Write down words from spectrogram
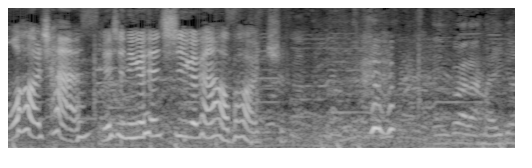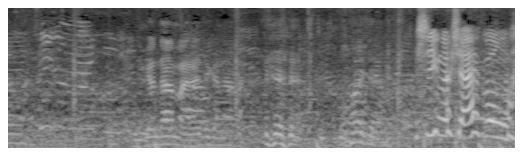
我好馋。也许你可以先吃一个，看看好不好吃。你过来买一根。你跟他买了就跟他买，五块钱。是因为是 iPhone 吗？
